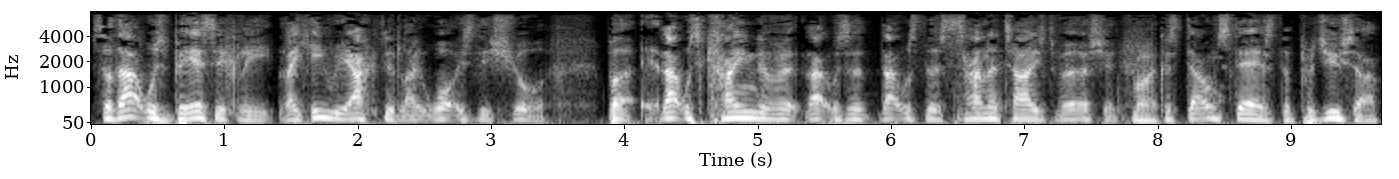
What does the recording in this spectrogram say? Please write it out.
so that was basically like he reacted like, "What is this show?" But that was kind of a that was a that was the sanitized version. Right. Because downstairs, the producer,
